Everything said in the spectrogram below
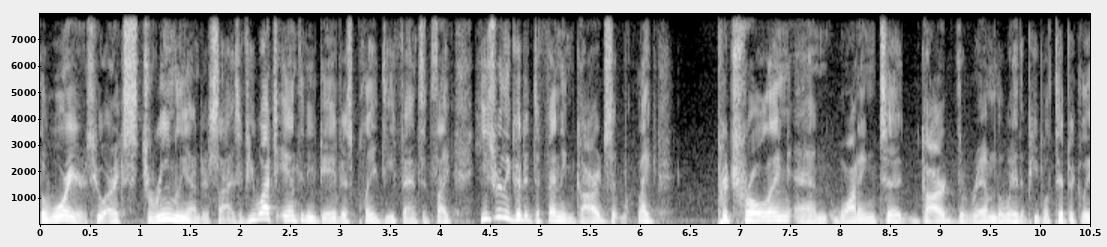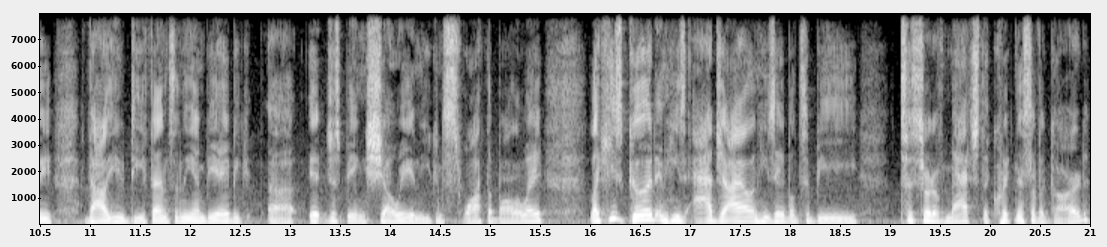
the Warriors, who are extremely undersized. If you watch Anthony Davis play defense, it's like he's really good at defending guards that like patrolling and wanting to guard the rim the way that people typically value defense in the NBA, uh, it just being showy and you can swat the ball away. Like he's good and he's agile and he's able to be to sort of match the quickness of a guard.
